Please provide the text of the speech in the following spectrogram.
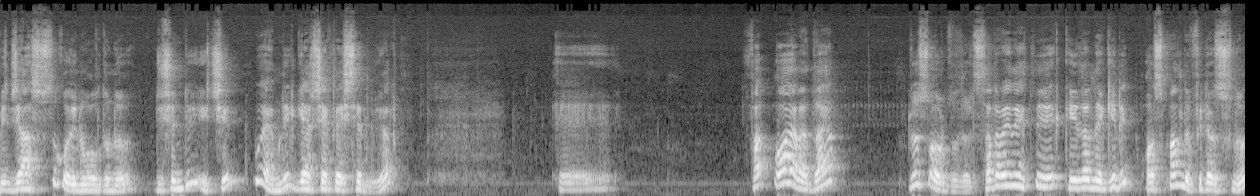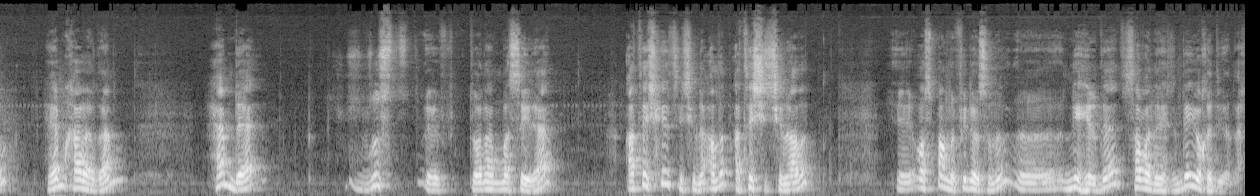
bir casusluk oyunu olduğunu düşündüğü için bu emri gerçekleştirmiyor. Fa- o arada Rus orduları Saravay Nehri kıyılarına girip Osmanlı filosunu hem karadan hem de Rus e, donanmasıyla ateşkes içine alıp, ateş içine alıp e, Osmanlı filosunu e, nehirde, Sava Nehri'nde yok ediyorlar.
